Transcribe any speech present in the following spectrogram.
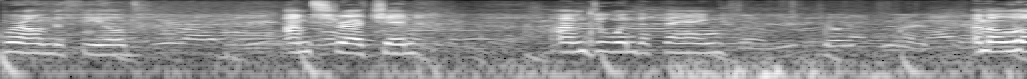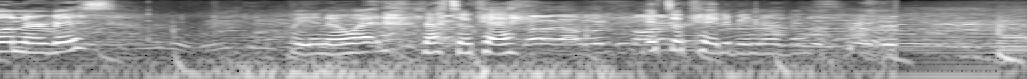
We're on the field. I'm stretching. I'm doing the thing. I'm a little nervous, but you know what? That's okay. It's okay to be nervous.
